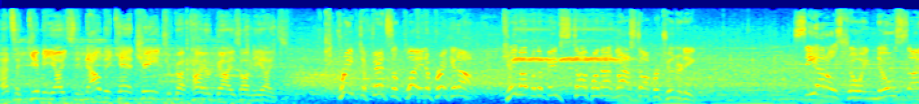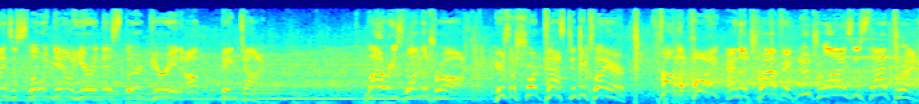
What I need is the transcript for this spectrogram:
that's a gimme icing. Now they can't change. You've got tired guys on the ice. Great defensive play to break it up. Came up with a big stop on that last opportunity. Seattle's showing no signs of slowing down here in this third period up big time. Lowry's won the draw. Here's a short pass to Declare. From the point, and the traffic neutralizes that threat.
